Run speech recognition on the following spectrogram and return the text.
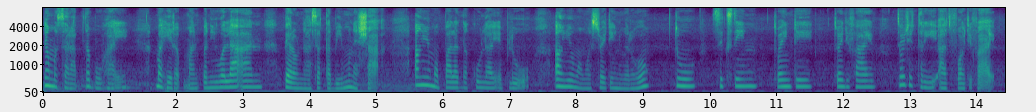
ng masarap na buhay? Mahirap man paniwalaan, pero nasa tabi mo na siya. Ang iyong mapalad na kulay ay blue. Ang iyong mga maswerteng numero, 2, 16, 20, 25, 33 at 45.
